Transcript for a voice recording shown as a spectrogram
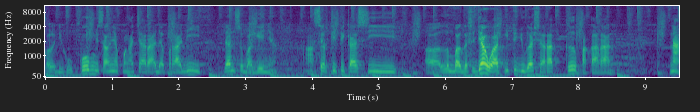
kalau di hukum misalnya pengacara ada peradi dan sebagainya. Nah, sertifikasi uh, lembaga sejawat itu juga syarat kepakaran. Nah,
